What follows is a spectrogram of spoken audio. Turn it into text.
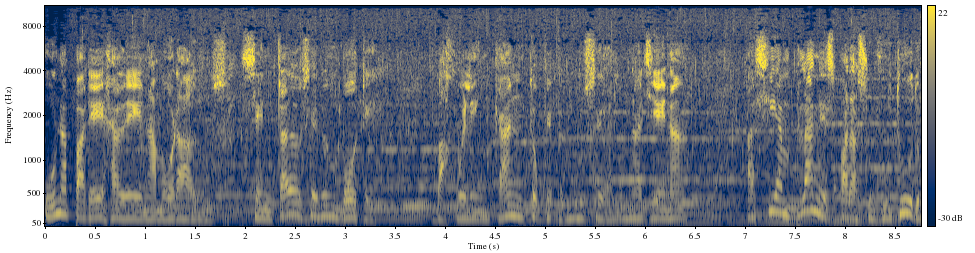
Una pareja de enamorados sentados en un bote bajo el encanto que produce la luna llena hacían planes para su futuro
